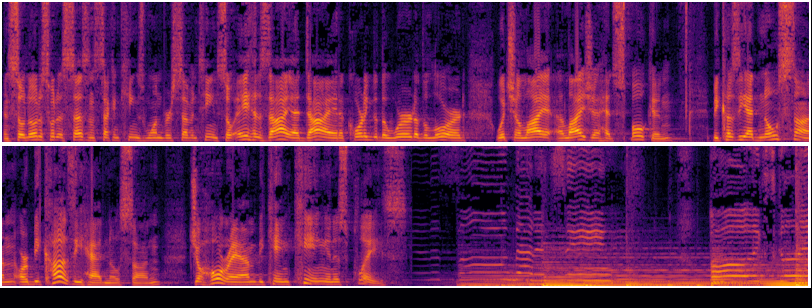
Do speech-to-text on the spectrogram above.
And so notice what it says in 2 Kings 1, verse 17. So Ahaziah died according to the word of the Lord, which Elijah had spoken. Because he had no son, or because he had no son, Jehoram became king in his place. All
